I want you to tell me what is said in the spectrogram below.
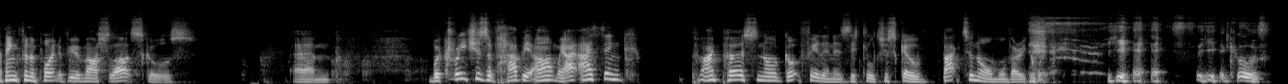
I think from the point of view of martial arts schools, um, we're creatures of habit, aren't we? I, I think my personal gut feeling is it'll just go back to normal very quick. yes, yeah, of course.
